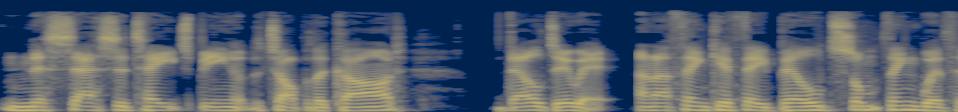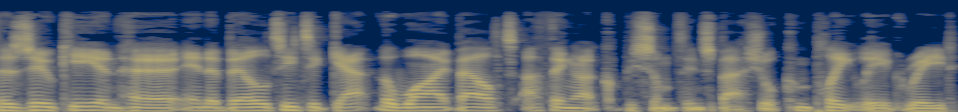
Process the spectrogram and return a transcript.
necessitates being at the top of the card, they'll do it. And I think if they build something with Hazuki and her inability to get the white belt, I think that could be something special. Completely agreed.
